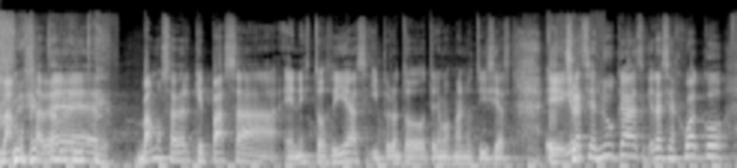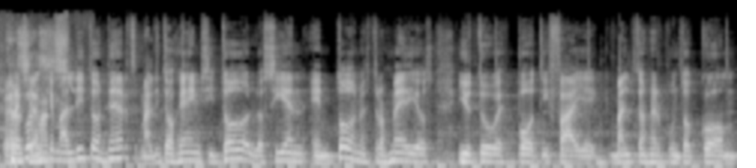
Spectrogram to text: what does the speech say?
vamos a ver. Vamos a ver qué pasa en estos días y pronto tenemos más noticias. Eh, Sí. Gracias Lucas, gracias Juaco. Gracias, Recuerden Max. que Malditos Nerds, Malditos Games y todo lo siguen en todos nuestros medios, YouTube, Spotify, eh, malditosnerd.com,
